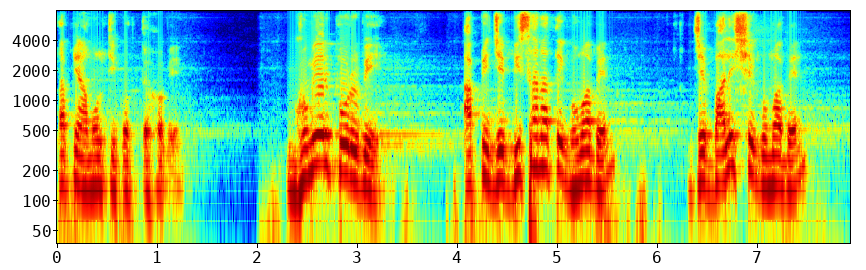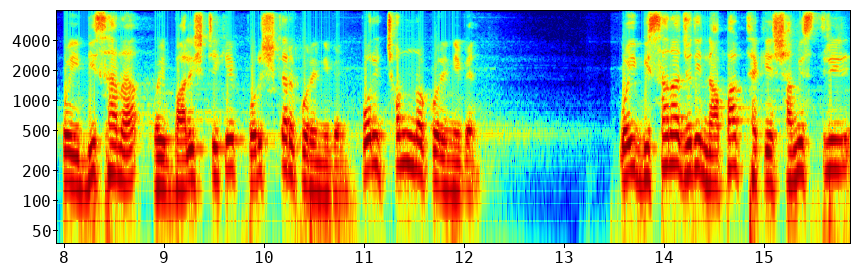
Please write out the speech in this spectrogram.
আপনি আমলটি করতে হবে। ঘুমের পূর্বে আপনি যে বিছানাতে ঘুমাবেন, যে বালিশে ঘুমাবেন, ওই বিছানা, ওই বালিশটিকে পরিষ্কার করে নেবেন, পরিচ্ছন্ন করে নেবেন। ওই বিছানা যদি নাপাক থাকে, স্বামী স্ত্রীর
